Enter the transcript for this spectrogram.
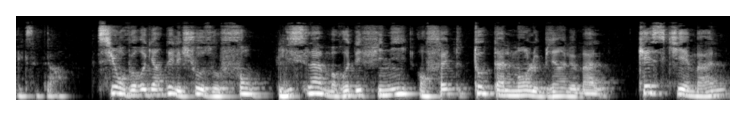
etc. Si on veut regarder les choses au fond, l'islam redéfinit en fait totalement le bien et le mal. Qu'est-ce qui est mal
